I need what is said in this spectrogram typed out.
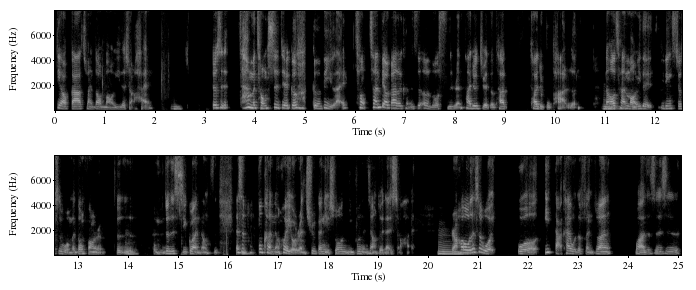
吊嘎穿到毛衣的小孩，嗯，就是他们从世界各各地来，从穿吊嘎的可能是俄罗斯人，他就觉得他他就不怕冷。然后穿毛衣的一定就是我们东方人，就是我们就是习惯这样子，但是不不可能会有人去跟你说你不能这样对待小孩，嗯。然后，但是我我一打开我的粉砖，哇，这是是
